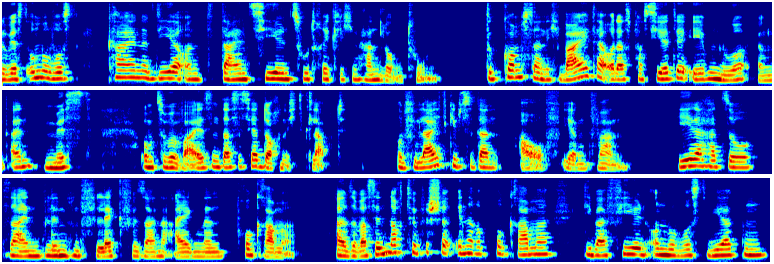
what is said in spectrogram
du wirst unbewusst keine dir und deinen Zielen zuträglichen Handlungen tun. Du kommst dann nicht weiter oder es passiert dir eben nur irgendein Mist, um zu beweisen, dass es ja doch nicht klappt. Und vielleicht gibst du dann auf irgendwann jeder hat so seinen blinden Fleck für seine eigenen Programme. Also was sind noch typische innere Programme, die bei vielen unbewusst wirken?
